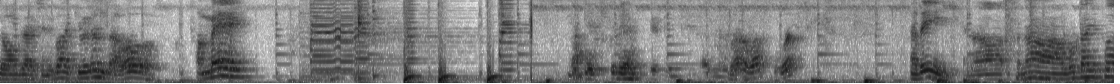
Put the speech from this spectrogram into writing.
ലോങ് ക്ലാസ്സിന് ബാക്കി വല്ല ഉണ്ടാവോ അമ്മേ അതേ ആളുണ്ടായിപ്പാ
